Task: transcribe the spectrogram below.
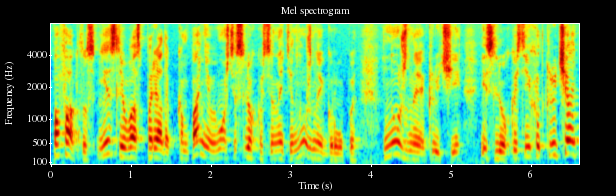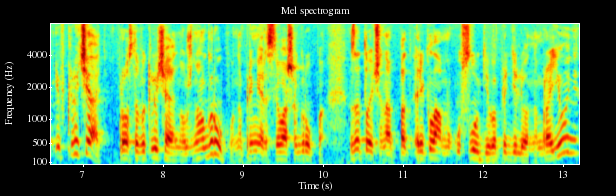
По факту, если у вас порядок в компании, вы можете с легкостью найти нужные группы, нужные ключи и с легкостью их отключать и включать, просто выключая нужную группу. Например, если ваша группа заточена под рекламу услуги в определенном районе,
